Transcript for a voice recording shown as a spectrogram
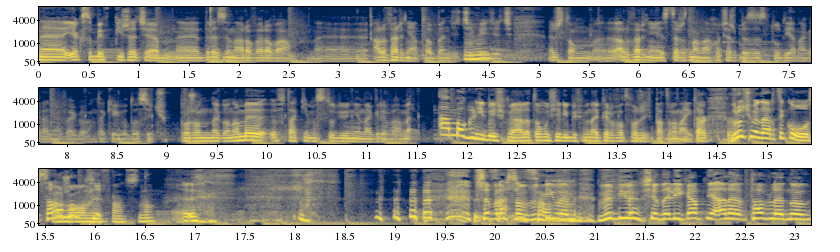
e, jak sobie wpiszecie e, drezyna rowerowa Alwernia, to będziecie Mhm. wiedzieć. Zresztą e, Alwernia jest też znana chociażby ze studia nagraniowego, takiego dosyć porządnego. No my w takim studiu nie nagrywamy, a moglibyśmy, ale to musielibyśmy najpierw otworzyć Patronite'a. Tak, tak. Wróćmy do artykułu. Albo Samorząd... OnlyFans, no. Przepraszam, Co- co? wybiłem, wybiłem się delikatnie, ale Pawle, no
